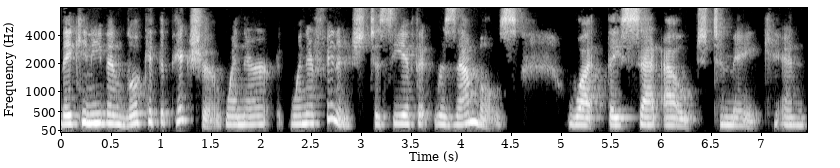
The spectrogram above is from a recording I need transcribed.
they can even look at the picture when they're when they're finished to see if it resembles what they set out to make and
